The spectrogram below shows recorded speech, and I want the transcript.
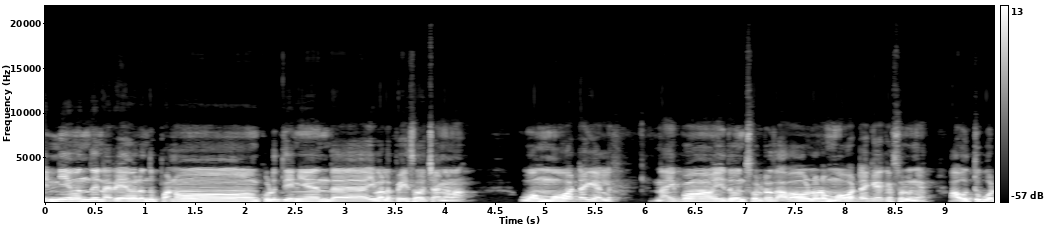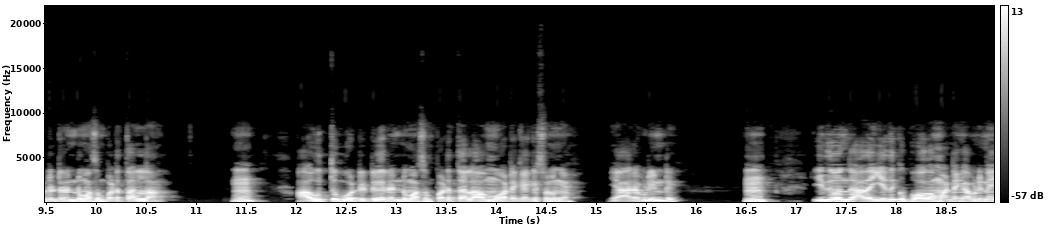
என்னையை வந்து நிறைய பேர் வந்து பணம் கொடுத்து என்னைய இந்த இவளை பேச வச்சாங்களாம். ஓ மொவட்டை கேளு. நான் இப்போ இதுவும் சொல்கிறது அவளோட மொவட்டை கேட்க சொல்லுங்கள் அவுத்து போட்டுட்டு ரெண்டு மாதம் படுத்தாலாம் ம்? அவுத்து போட்டுட்டு ரெண்டு மாதம் படுத்தால் அவள் மொவட்டை கேட்க சொல்லுங்கள் யார் அப்படின்ட்டு? ம்? இது வந்து அதை எதுக்கு போக மாட்டேங்க அப்படின்னா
